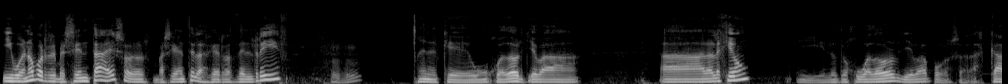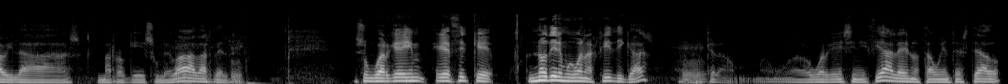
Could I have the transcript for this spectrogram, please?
Y bueno, pues representa eso, básicamente las guerras del Rif, en el que un jugador lleva a la legión y el otro jugador lleva pues a las cávilas marroquíes sublevadas del Rif. Es un wargame, hay que decir que no tiene muy buenas críticas, que era uno de los wargames iniciales, no está muy bien testeado.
